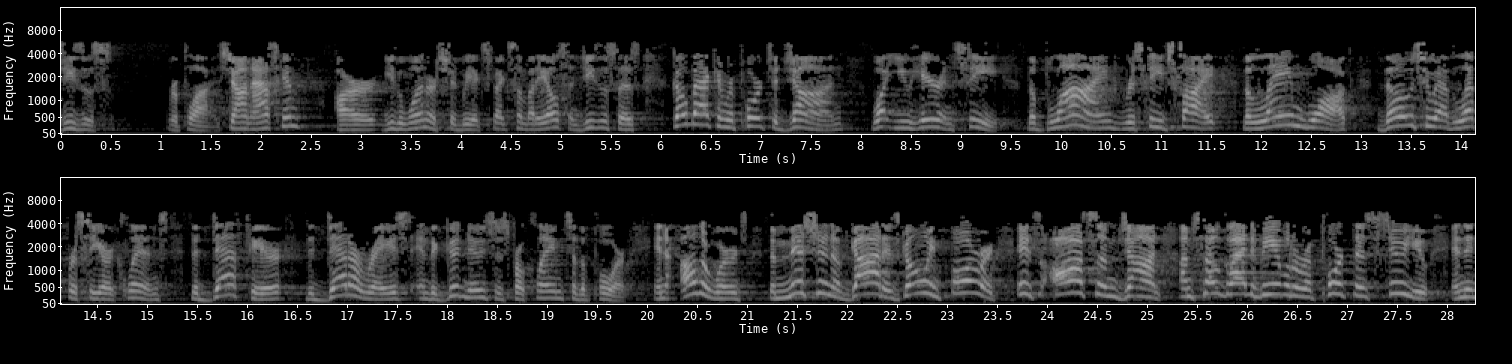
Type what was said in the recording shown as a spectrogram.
Jesus replies. John asks him, Are you the one, or should we expect somebody else? And Jesus says, Go back and report to John what you hear and see. The blind receive sight, the lame walk, those who have leprosy are cleansed, the deaf hear, the dead are raised, and the good news is proclaimed to the poor. In other words, the mission of God is going forward. It's awesome, John. I'm so glad to be able to report this to you. And then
